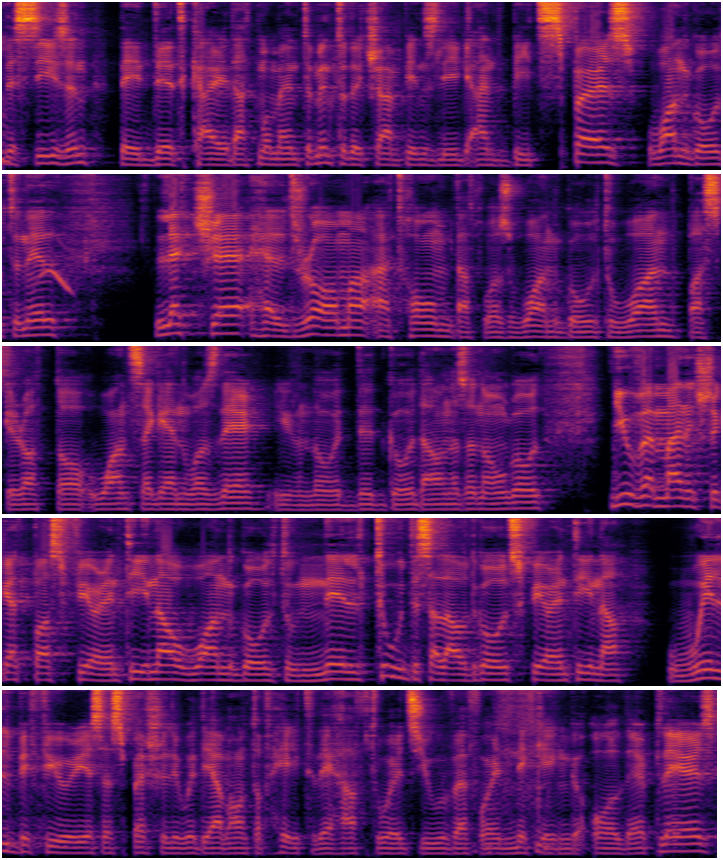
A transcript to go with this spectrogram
this hmm. season. They did carry that momentum into the Champions League and beat Spurs 1 goal to nil. Lecce held Roma at home. That was one goal to one. Baschirotto once again was there, even though it did go down as an own goal. Juve managed to get past Fiorentina, one goal to nil. Two disallowed goals. Fiorentina will be furious, especially with the amount of hate they have towards Juve for nicking all their players.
